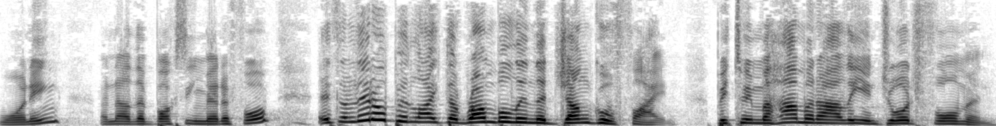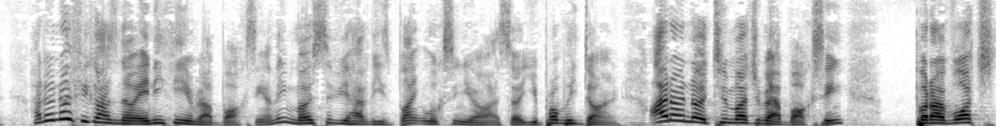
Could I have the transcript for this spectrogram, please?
warning, another boxing metaphor. It's a little bit like the rumble in the jungle fight between Muhammad Ali and George Foreman. I don't know if you guys know anything about boxing. I think most of you have these blank looks in your eyes, so you probably don't. I don't know too much about boxing, but I've watched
